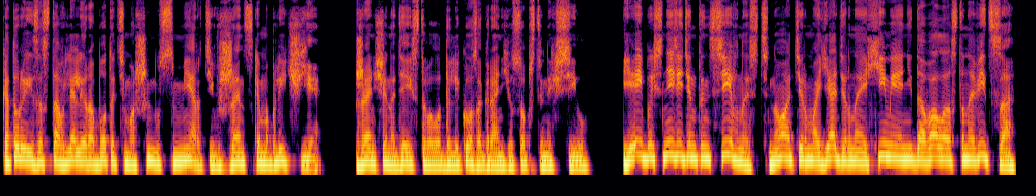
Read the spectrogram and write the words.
которые заставляли работать машину смерти в женском обличье. Женщина действовала далеко за гранью собственных сил. Ей бы снизить интенсивность, но термоядерная химия не давала остановиться,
